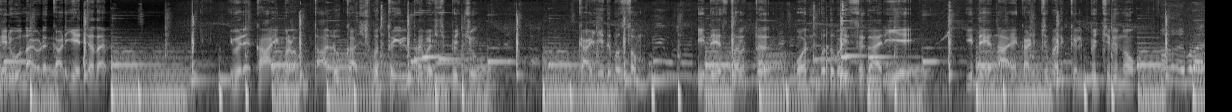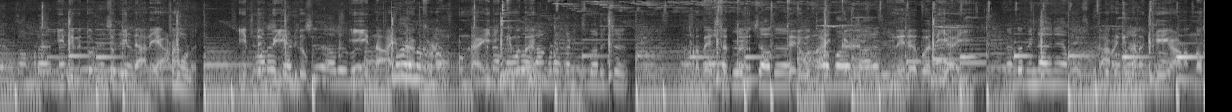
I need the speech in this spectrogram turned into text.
തെരുവുനായുടെ കടിയേറ്റത്. ഇവരെ കായംകുളം താലൂക്ക് ആശുപത്രിയിൽ പ്രവേശിപ്പിച്ചു. കഴിഞ്ഞ ദിവസം ഇതേ സ്ഥലത്ത് ഒൻപത് വയസ്സുകാരിയെ ഇതേ നായ കടിച്ചു പരിക്കേൽപ്പിച്ചിരുന്നു ഇതിന് തൊട്ടു പിന്നാലെയാണ് ഇന്ന് വീണ്ടും ഈ നായയുടെ. ആക്രമണം ഉണ്ടായിരിക്കുന്നത് പ്രദേശത്ത് താഴെ വീണു. നിരവധിയായി കറങ്ങി നടക്കുകയാണെന്നും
